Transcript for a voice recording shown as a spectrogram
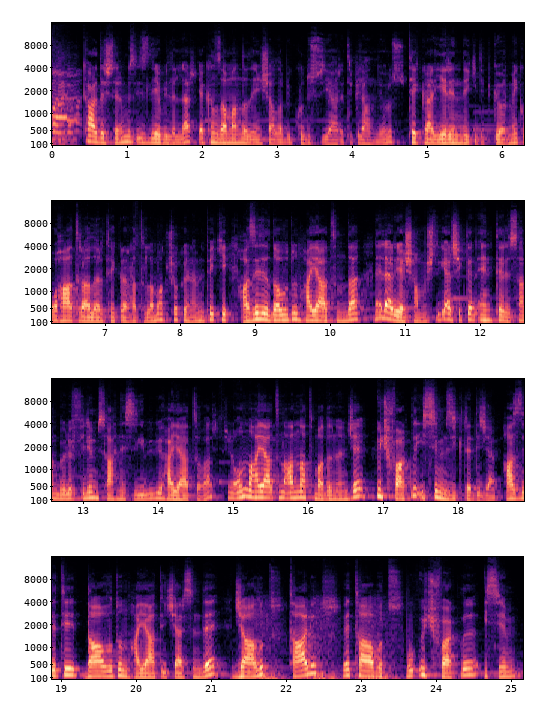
On. Kardeşlerimiz izleyebilirler. Yakın zamanda da inşallah bir Kudüs ziyareti planlıyoruz. Tekrar yerinde gidip görmek, o hatıraları tekrar hatırlamak çok önemli. Peki Hz. Davud'un hayatında neler yaşanmıştı? Gerçekten enteresan böyle film sahnesi gibi bir hayatı var. Şimdi onun hayatını anlatmadan önce 3 farklı isim zikredeceğim. Hazreti Davud'un hayatı içerisinde Calut, Talut ve Tabut. Bu üç farklı isim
